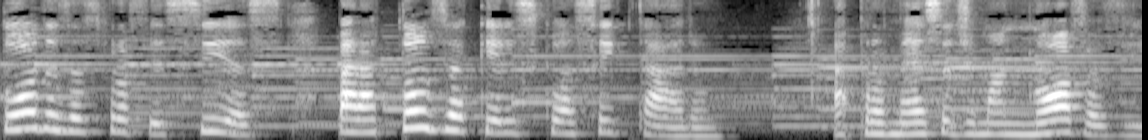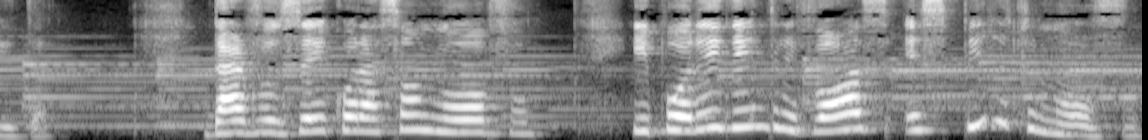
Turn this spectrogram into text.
todas as profecias para todos aqueles que o aceitaram a promessa de uma nova vida. Dar-vos-ei coração novo, e porei dentre vós espírito novo.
